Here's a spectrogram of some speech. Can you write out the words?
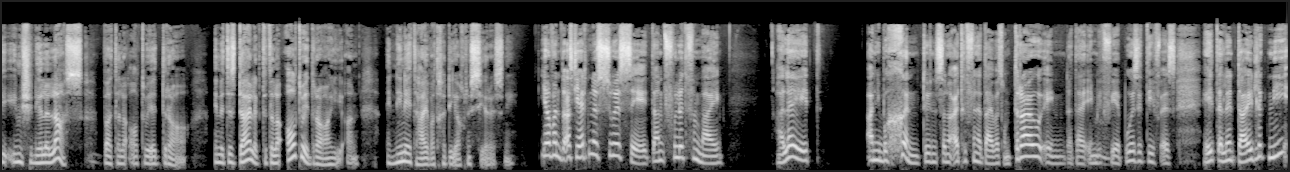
die emosionele las wat hulle albei dra. En dit is duidelik dat hulle albei dra hieraan en nie net hy wat gediagnoseer is nie. Ja, want as jy dit nou so sê, dan voel dit vir my hulle het aan die begin toe ons nou uitgevind het hy was ontrou en dat hy HIV positief is, het hulle duidelik nie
